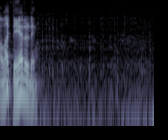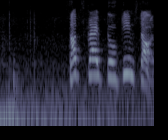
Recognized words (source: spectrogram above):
I like the editing. Subscribe to Keemstar.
